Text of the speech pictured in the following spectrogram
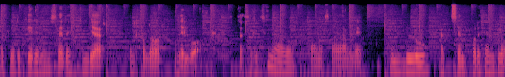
lo que queremos hacer es cambiar el color del borde está seleccionado vamos a darle un blue accent por ejemplo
